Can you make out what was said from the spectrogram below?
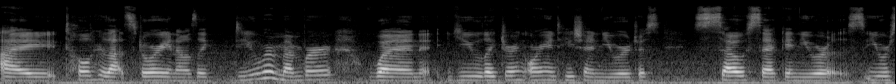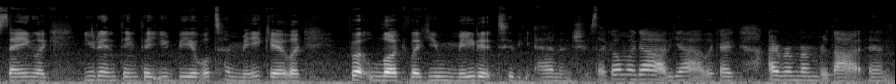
I told her that story and I was like, Do you remember when you, like, during orientation, you were just so sick and you were you were saying like you didn't think that you'd be able to make it like but look like you made it to the end and she was like oh my god yeah like i i remember that and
